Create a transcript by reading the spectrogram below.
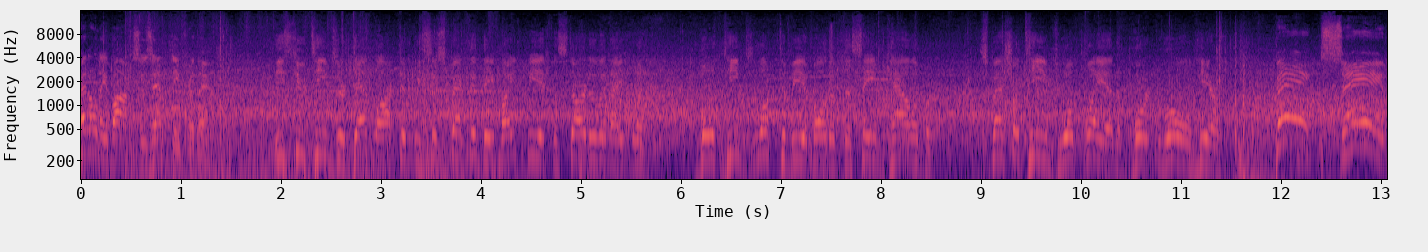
Penalty box is empty for them. These two teams are deadlocked, and we suspected they might be at the start of the night when both teams look to be about of the same caliber. Special teams will play an important role here. Big save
